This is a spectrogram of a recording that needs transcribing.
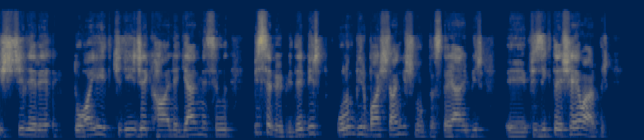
işçileri doğayı etkileyecek hale gelmesinin bir sebebi de bir onun bir başlangıç noktası da yani bir e, fizikte şey vardır.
